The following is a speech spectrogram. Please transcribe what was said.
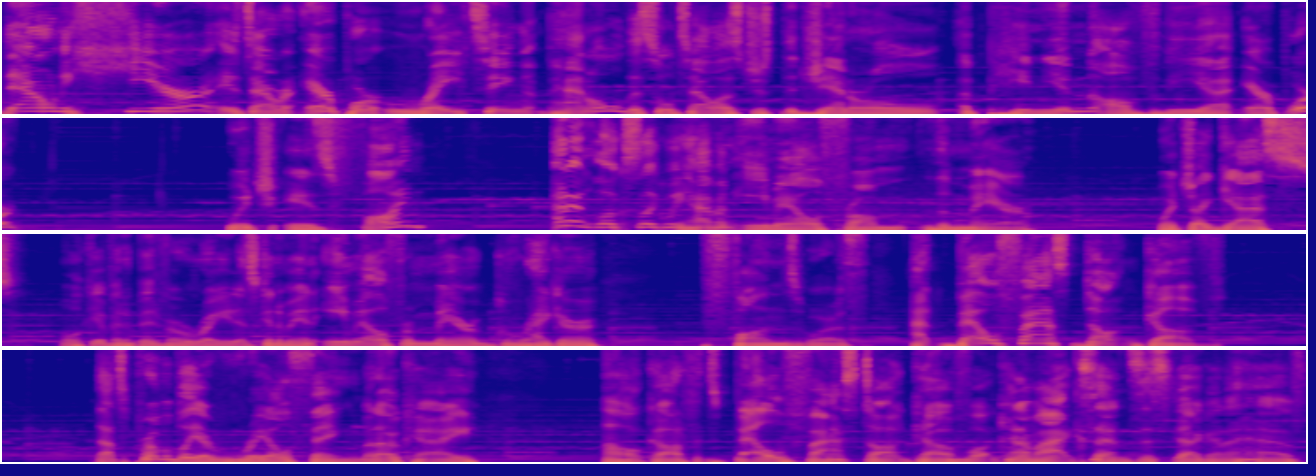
down here is our airport rating panel. This will tell us just the general opinion of the uh, airport, which is fine. And it looks like we have an email from the mayor, which I guess we'll give it a bit of a rate. It's going to be an email from Mayor Gregor Farnsworth at belfast.gov. That's probably a real thing, but okay. Oh god, if it's belfast.gov, what kind of accent is this guy gonna have?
